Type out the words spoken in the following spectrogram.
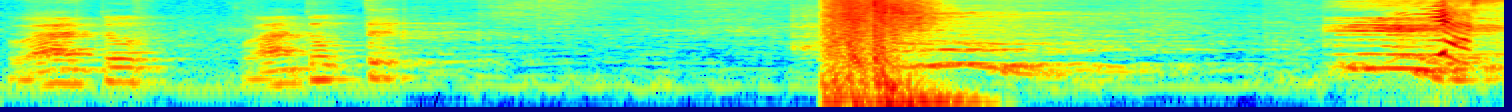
One, two, one, two, three. Yes!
